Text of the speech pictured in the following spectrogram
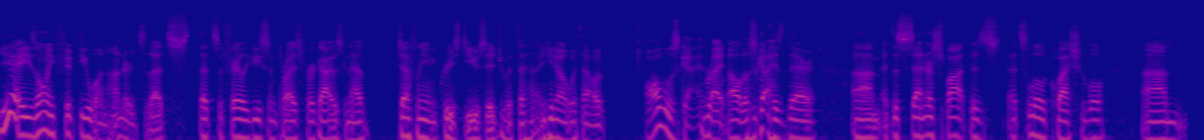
Yeah, he's only 5,100, so that's that's a fairly decent price for a guy who's going to have definitely increased usage with the, you know, without all those guys. Right, all those guys there. Um, at the center spot, there's that's a little questionable. Um,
